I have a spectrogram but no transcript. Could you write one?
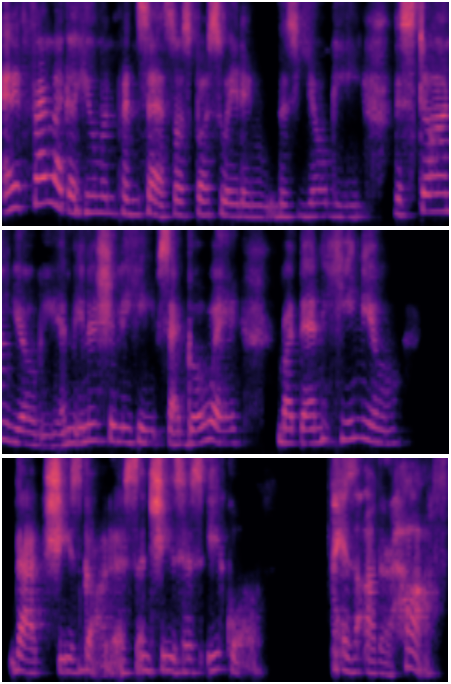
and it felt like a human princess was persuading this yogi this stern yogi. And initially he said go away. But then he knew that she's goddess and she's his equal his other half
